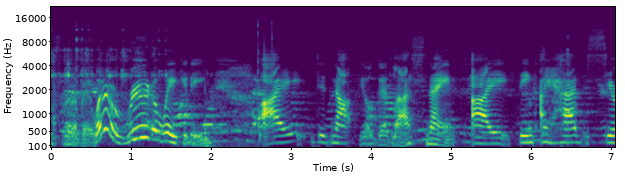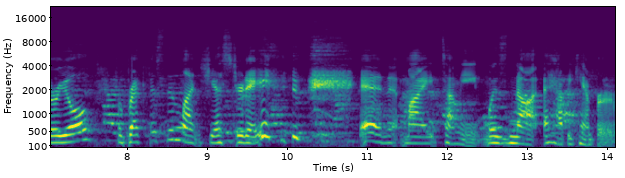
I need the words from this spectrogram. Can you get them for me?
just a little bit. What a rude awakening. I did not feel good last night. I think I had cereal for breakfast and lunch yesterday. and my tummy was not a happy camper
